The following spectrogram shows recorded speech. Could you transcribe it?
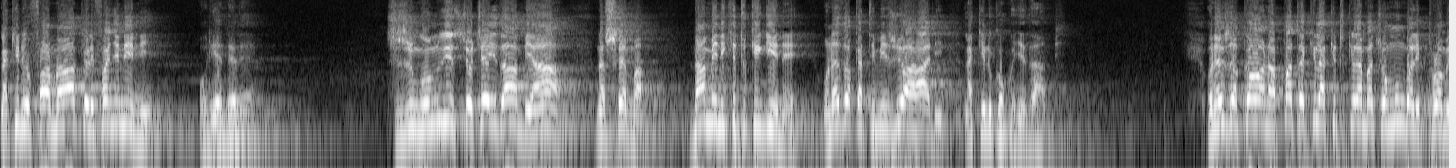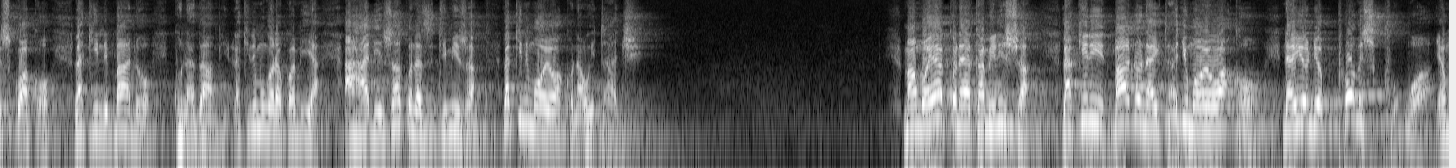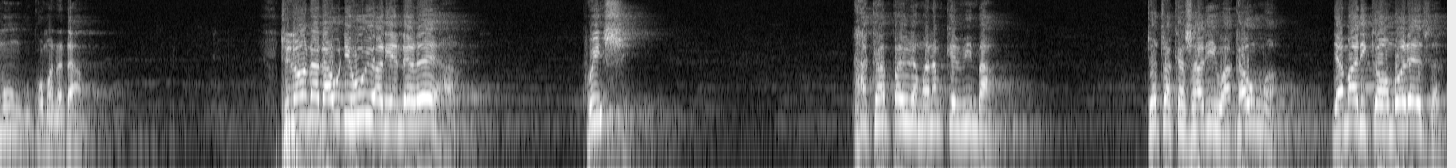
lakini ufalme wake ulifanya nini? Uliendelea. sizungumzi sichochei dhambi. Ah, nasema dhambi ni kitu kingine. Unaweza ukatimiziwa ahadi, lakini uko kwenye dhambi. Unaweza ukawa unapata kila kitu kile ambacho Mungu alipromise kwako, lakini bado kuna dhambi. Lakini Mungu anakuambia ahadi zako nazitimiza, lakini moyo wako na uhitaji. Mambo yako nayakamilisha, lakini bado nahitaji moyo wako, na hiyo ndio promise kubwa ya Mungu kwa mwanadamu. Tunaona Daudi huyu aliendelea kuishi. Na akampa yule mwanamke mimba, mtoto akazaliwa, akaumwa, jamaa likaomboleza.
